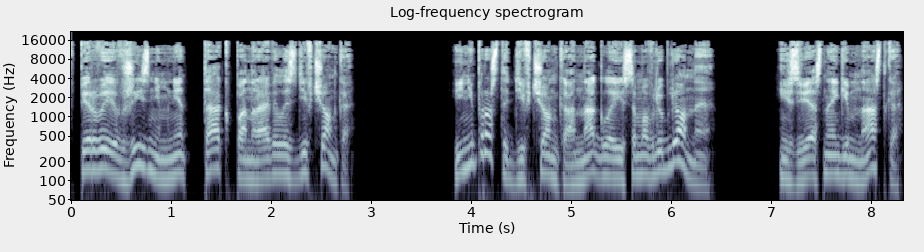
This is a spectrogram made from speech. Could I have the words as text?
Впервые в жизни мне так понравилась девчонка. И не просто девчонка, а наглая и самовлюбленная. Известная гимнастка.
